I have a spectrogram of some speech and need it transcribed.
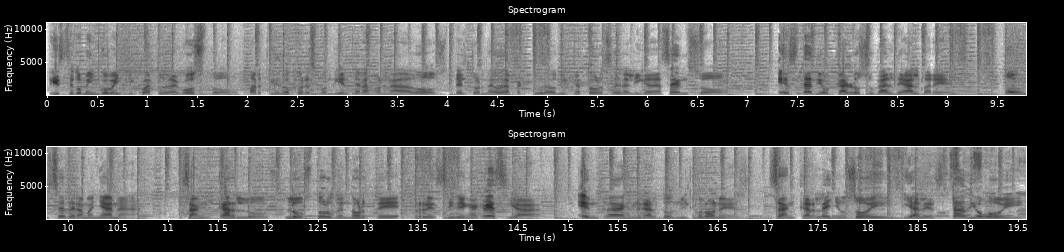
Este domingo 24 de agosto, partido correspondiente a la jornada 2 del torneo de apertura 2014 de la Liga de Ascenso. Estadio Carlos Ugalde Álvarez, 11 de la mañana. San Carlos, los Toros del Norte reciben a Grecia. Entrada general 2.000 colones. San Carleño soy y al estadio voy.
